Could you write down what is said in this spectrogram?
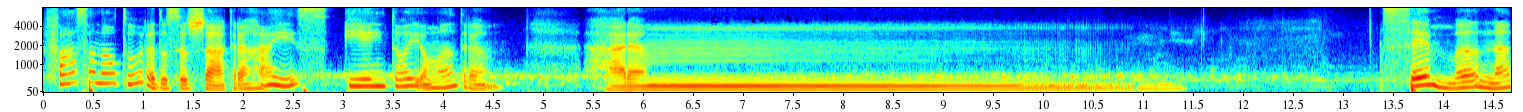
faça na altura do seu chakra raiz e entoie o mantra. Haram. Semana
